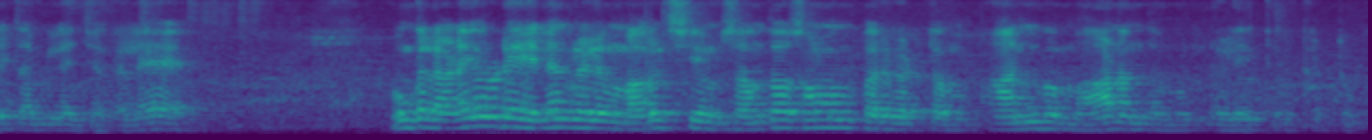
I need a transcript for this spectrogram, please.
தமிழஞ்சங்களே உங்கள் அனைவருடைய இல்லங்களிலும் மகிழ்ச்சியும் சந்தோஷமும் பெருகட்டும் அன்பும் ஆனந்தமும் நிலைத்திருக்கட்டும்.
